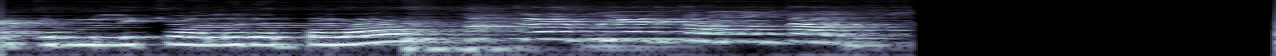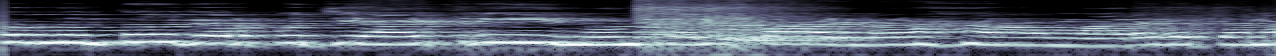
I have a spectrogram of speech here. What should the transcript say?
ಅಕ್ಕನ ಮಿಲಿಕ್ಕೆ ಹೊಲಗತ್ತಳ. ಅಂತೂ ದೇವ್ರ ಪೂಜೆ ಆಯ್ತ್ರಿ ರೀ ಇನ್ನೊಂದು ಸ್ವಲ್ಪ ಏನ ಮಾಡಕತ್ತಾನ.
